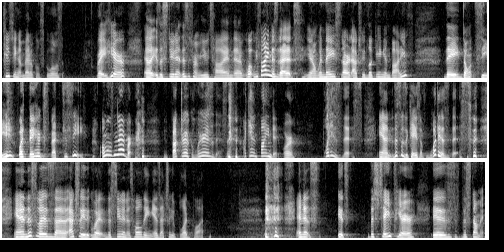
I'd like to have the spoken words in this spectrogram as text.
teaching at medical schools. Right here uh, is a student, this is from Utah, and uh, what we find is that, you know, when they start actually looking in bodies, they don't see what they expect to see. Almost never. Dr. Eckel, where is this? I can't find it. Or what is this? And this was a case of, what is this? and this was uh, actually what the student is holding is actually a blood clot. and it's, it's, the shape here is the stomach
